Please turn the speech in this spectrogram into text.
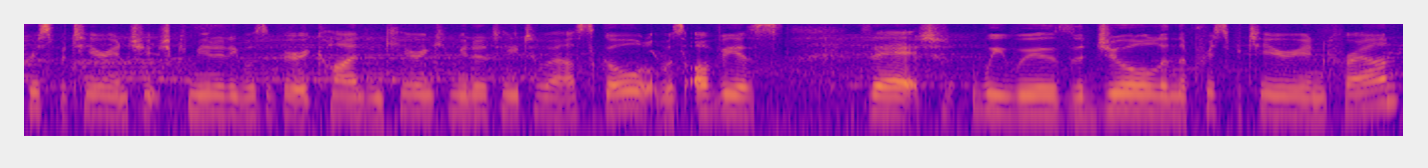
Presbyterian church community was a very kind and caring community to our school. It was obvious that we were the jewel in the Presbyterian crown.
